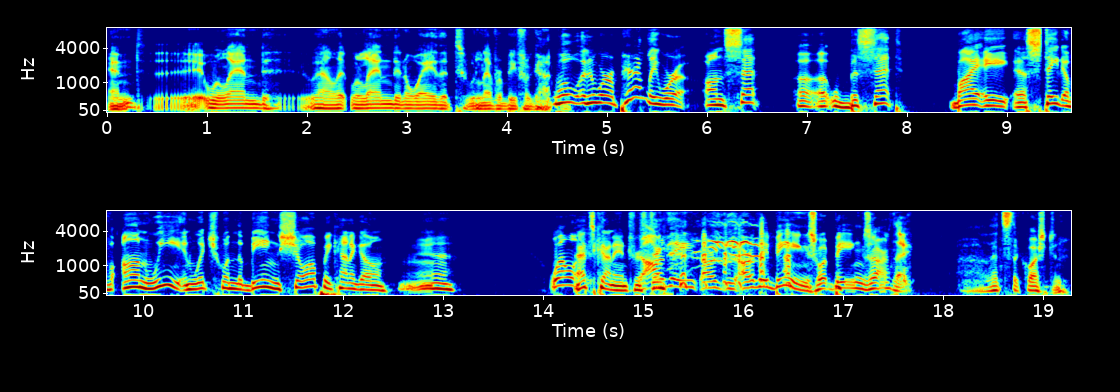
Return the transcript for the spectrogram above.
And it will end, well, it will end in a way that will never be forgotten. Well, and we're apparently we're on set, uh, uh, beset by a, a state of ennui in which when the beings show up, we kind of go, yeah. Well, that's kind of interesting. Are they are, are they beings? What beings are they? Uh, that's the question.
